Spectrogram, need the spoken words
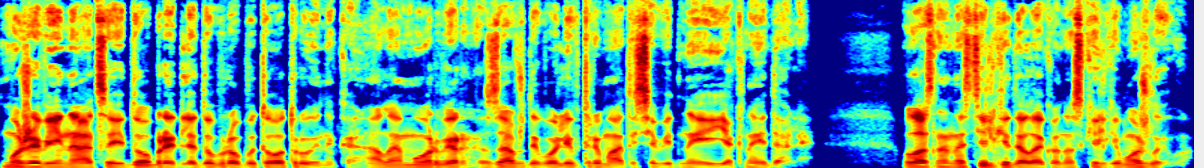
Може, війна це й добре для добробуту отруйника, але Морвір завжди волів триматися від неї якнайдалі. Власне, настільки далеко, наскільки можливо.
